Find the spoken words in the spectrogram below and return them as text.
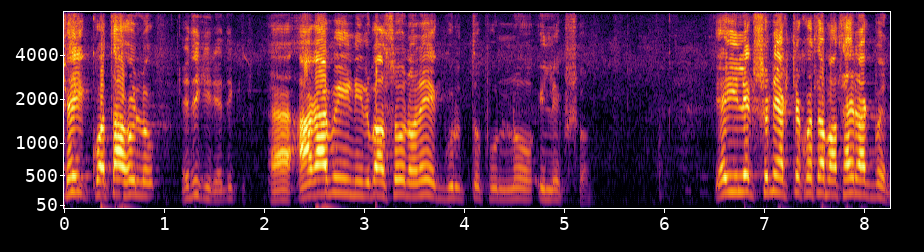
সেই কথা হলো এদিকে এদিকে। হ্যাঁ, আগামী নির্বাচন অনেক গুরুত্বপূর্ণ ইলেকশন এই ইলেকশনে একটা কথা মাথায় রাখবেন।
